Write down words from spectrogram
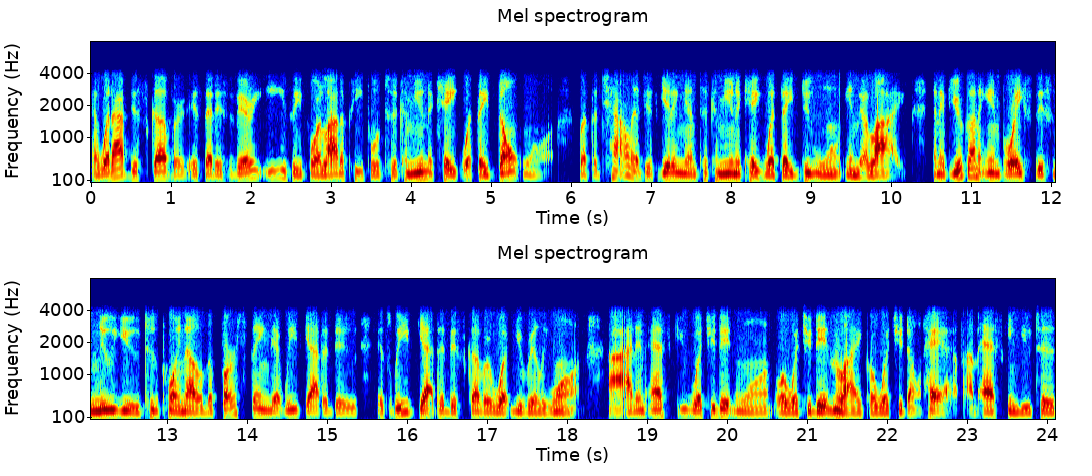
And what I've discovered is that it's very easy for a lot of people to communicate what they don't want, but the challenge is getting them to communicate what they do want in their lives. And if you're going to embrace this new you 2.0, the first thing that we've got to do is we've got to discover what you really want. I didn't ask you what you didn't want or what you didn't like or what you don't have. I'm asking you to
